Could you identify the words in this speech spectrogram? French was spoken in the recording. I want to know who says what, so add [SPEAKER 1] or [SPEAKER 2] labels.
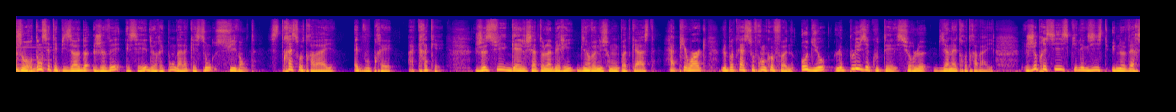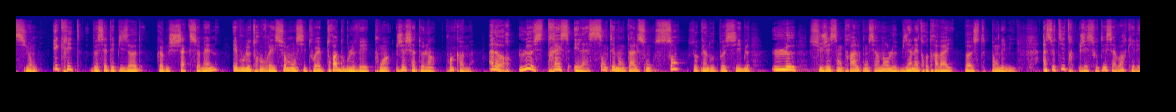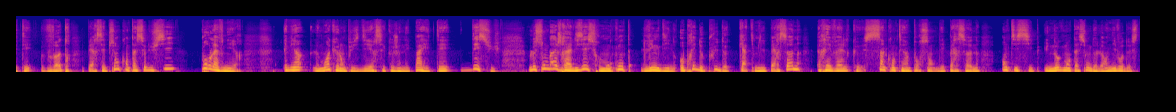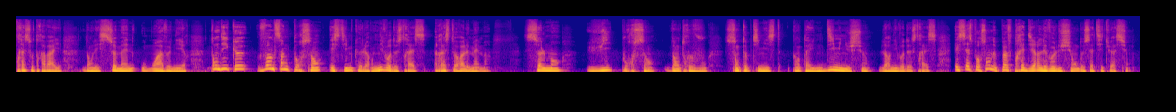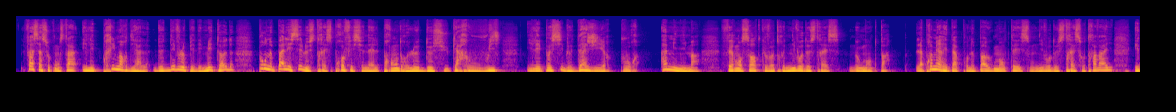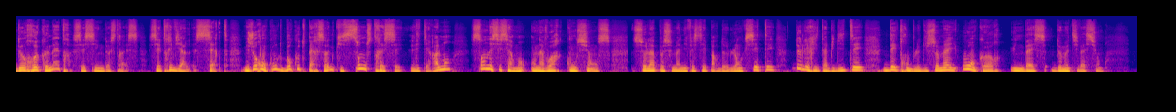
[SPEAKER 1] Bonjour, dans cet épisode, je vais essayer de répondre à la question suivante. Stress au travail, êtes-vous prêt à craquer? Je suis Gaël Châtelain-Berry, bienvenue sur mon podcast Happy Work, le podcast francophone audio le plus écouté sur le bien-être au travail. Je précise qu'il existe une version écrite de cet épisode, comme chaque semaine, et vous le trouverez sur mon site web www.gchatelain.com. Alors, le stress et la santé mentale sont sans aucun doute possible le sujet central concernant le bien-être au travail post-pandémie. À ce titre, j'ai souhaité savoir quelle était votre perception quant à celui-ci pour l'avenir. Eh bien, le moins que l'on puisse dire, c'est que je n'ai pas été déçu. Le sondage réalisé sur mon compte LinkedIn auprès de plus de 4000 personnes révèle que 51% des personnes anticipent une augmentation de leur niveau de stress au travail dans les semaines ou mois à venir, tandis que 25% estiment que leur niveau de stress restera le même seulement 8% d'entre vous sont optimistes quant à une diminution de leur niveau de stress et 16% ne peuvent prédire l'évolution de cette situation. Face à ce constat, il est primordial de développer des méthodes pour ne pas laisser le stress professionnel prendre le dessus, car oui, il est possible d'agir pour, à minima, faire en sorte que votre niveau de stress n'augmente pas. La première étape pour ne pas augmenter son niveau de stress au travail est de reconnaître ces signes de stress. C'est trivial, certes, mais je rencontre beaucoup de personnes qui sont stressées, littéralement, sans nécessairement en avoir conscience. Cela peut se manifester par de l'anxiété, de l'irritabilité, des troubles du sommeil ou encore une baisse de motivation.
